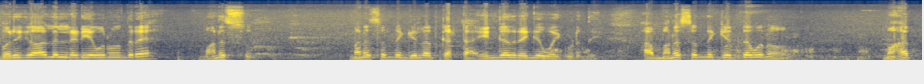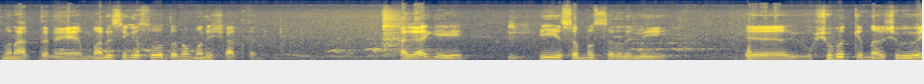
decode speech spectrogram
ಬರಿಗಾಲಲ್ಲಿ ನಡೆಯುವನು ಅಂದರೆ ಮನಸ್ಸು. ಮನಸ್ಸನ್ನು ಗೆಲ್ಲೋದು ಕಷ್ಟ. ಹೆಂಗಾದ್ರೆ ಹೆಂಗೆ ಹೋಗ್ಬಿಡುತ್ತೆ. ಆ ಮನಸ್ಸನ್ನು ಗೆದ್ದವನು ಮಹಾತ್ಮನಾಗ್ತಾನೆ, ಮನಸ್ಸಿಗೆ ಸೋತನು ಮನುಷ್ಯ ಆಗ್ತಾನೆ. ಹಾಗಾಗಿ ಈ ಸಂವತ್ಸರದಲ್ಲಿ ಶುಭಕ್ಕಿಂತ ಅಶುಭವೇ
